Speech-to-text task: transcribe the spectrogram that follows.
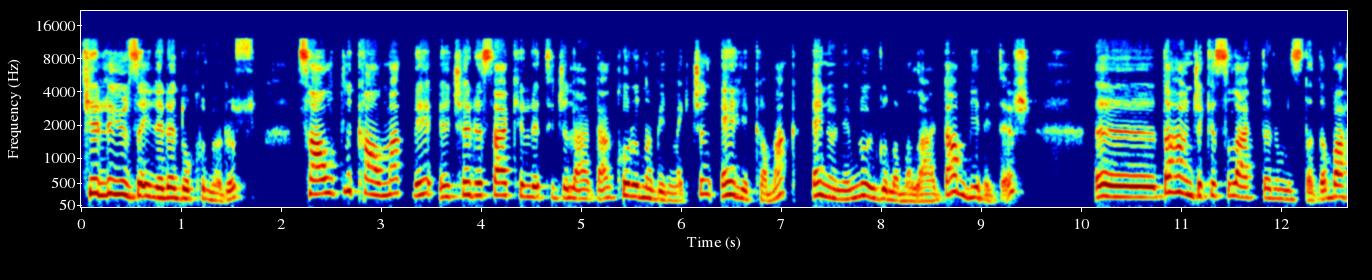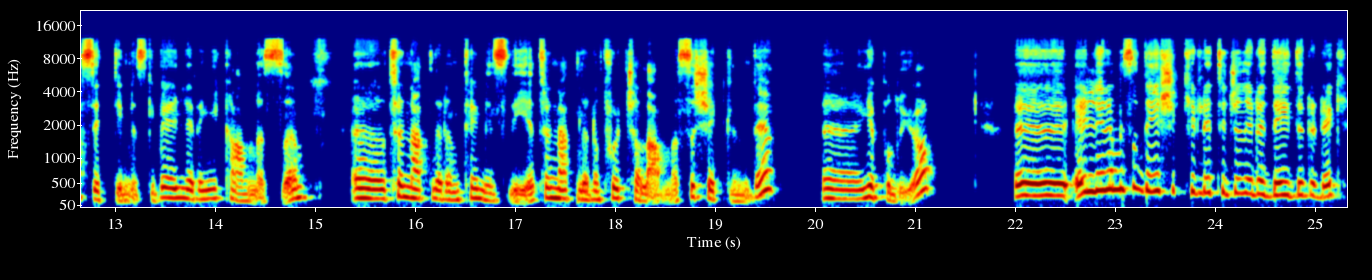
kirli yüzeylere dokunuruz. Sağlıklı kalmak ve e, çevresel kirleticilerden korunabilmek için el yıkamak en önemli uygulamalardan biridir. Daha önceki slaytlarımızda da bahsettiğimiz gibi ellerin yıkanması, tırnakların temizliği, tırnakların fırçalanması şeklinde yapılıyor. E, ellerimizi değişik kirleticilere değdirerek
